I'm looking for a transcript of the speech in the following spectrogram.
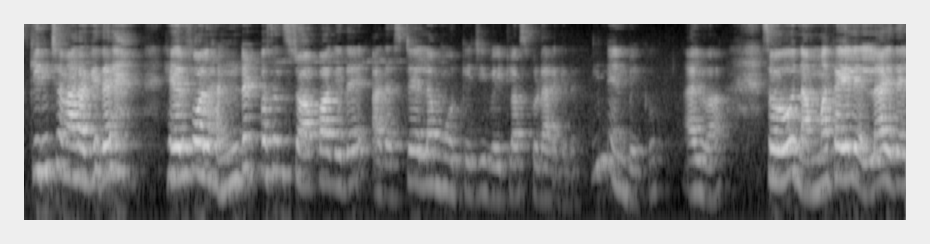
ಸ್ಕಿನ್ ಚೆನ್ನಾಗಿದೆ. Hair fall hundred percent stop ಆಗಿದೆ. ಅದಷ್ಟೇ ಎಲ್ಲ ಮೂರು ಕೆ ಜಿ ವೆಯ್ಟ್ ಲಾಸ್ ಕೂಡ ಆಗಿದೆ. ಇನ್ನೇನು ಬೇಕು? ಅಲ್ವಾ? ಸೊ ನಮ್ಮ ಕೈಯಲ್ಲಿ ಎಲ್ಲ ಇದೆ,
